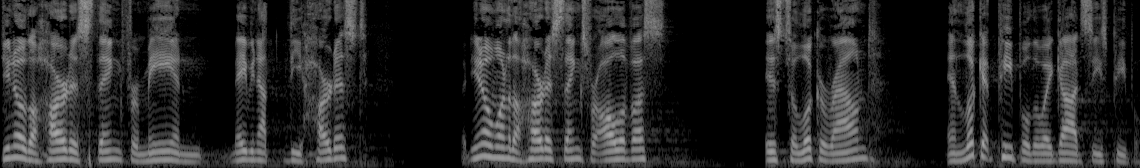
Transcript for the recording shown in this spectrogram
Do you know the hardest thing for me, and maybe not the hardest, but you know one of the hardest things for all of us is to look around and look at people the way God sees people.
